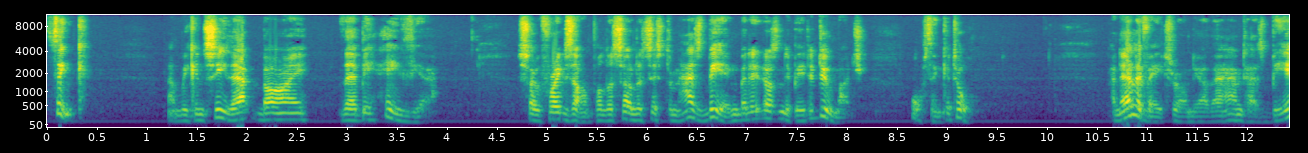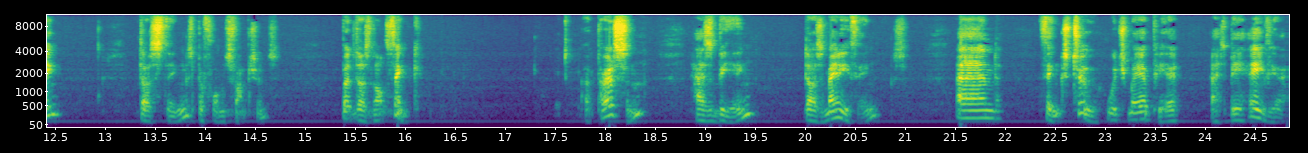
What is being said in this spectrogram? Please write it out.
think, and we can see that by their behaviour. So, for example, the solar system has being, but it doesn't appear to do much, or think at all. An elevator, on the other hand, has being, does things, performs functions, but does not think. A person has being, does many things, and thinks too, which may appear as behaviour.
